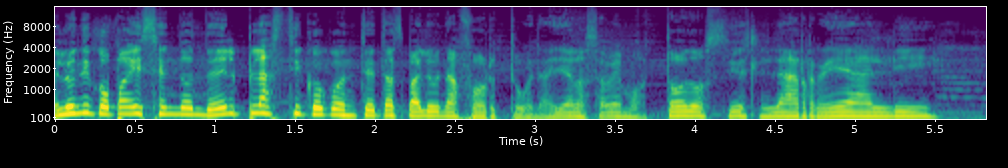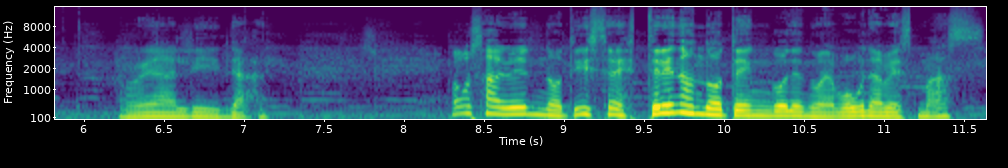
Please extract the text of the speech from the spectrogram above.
El único país en donde el plástico con tetas vale una fortuna, ya lo sabemos todos, y es la reali realidad. Vamos a ver noticias, estrenos no tengo de nuevo, una vez más.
